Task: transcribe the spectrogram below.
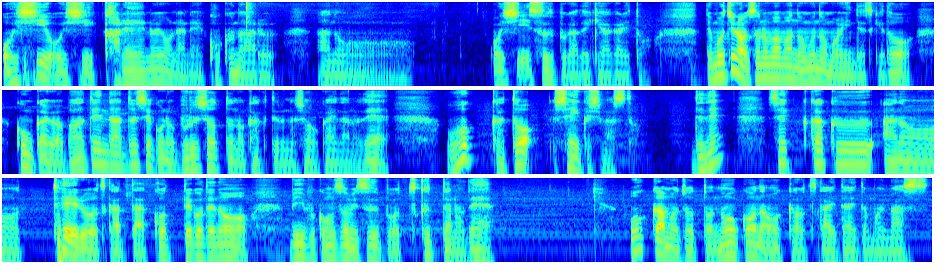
美味しい美味しいカレーのようなねコクのあるあの美味しいスープが出来上がりと。でもちろんそのまま飲むのもいいんですけど今回はバーテンダーとしてこのブルショットのカクテルの紹介なのでウォッカとシェイクしますと。でねせっかくあのテールを使ったこってこてのビーフコンソメスープを作ったのでウォッカもちょっと濃厚なウォッカを使いたいと思います。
